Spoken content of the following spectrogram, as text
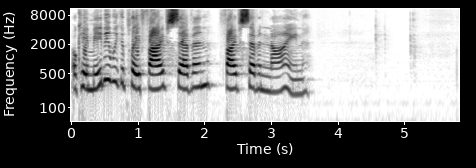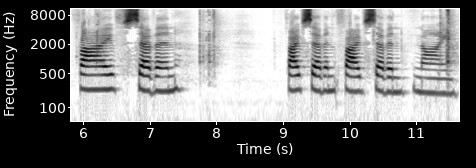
Okay, maybe we could play five, seven, five, seven, nine. Five, seven, five, seven, five, seven, nine.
